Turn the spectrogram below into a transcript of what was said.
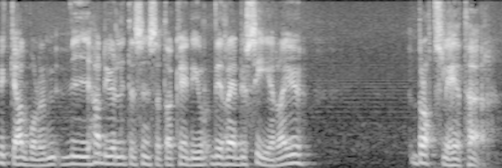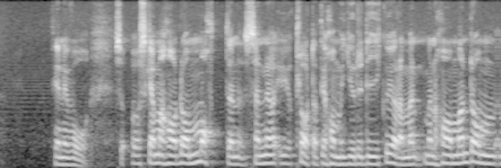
mycket allvarligare. Vi hade ju lite synsätt, okej okay, vi reducerar ju brottslighet här till nivå. Så ska man ha de måtten, sen är det klart att det har med juridik att göra, men, men har man de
